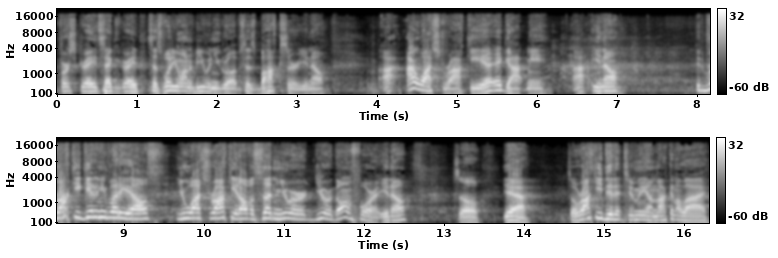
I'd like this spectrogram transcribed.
first grade, second grade, says, what do you want to be when you grow up? It says boxer, you know. I, I watched Rocky. It got me, I, you know. Did Rocky get anybody else? You watched Rocky and all of a sudden you were, you were going for it, you know. So, yeah. So Rocky did it to me. I'm not to lie.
